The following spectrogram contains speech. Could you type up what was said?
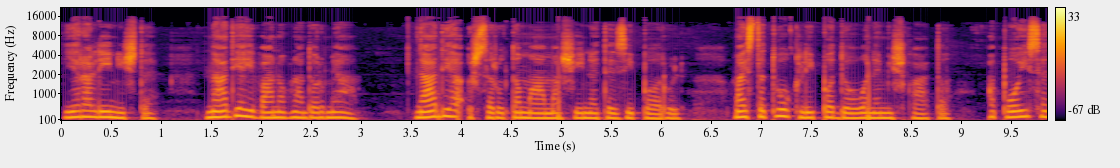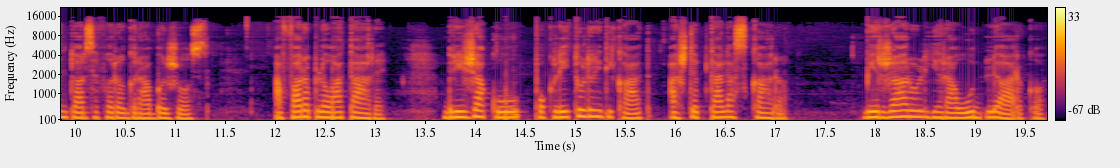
Era liniște. Nadia Ivanovna dormea. Nadia își sărută mama și îi netezi părul. Mai stătu o clipă, două, nemișcată. Apoi se întoarse fără grabă jos. Afară ploua tare. Brija cu poclitul ridicat aștepta la scară. Birjarul era ud learcă.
